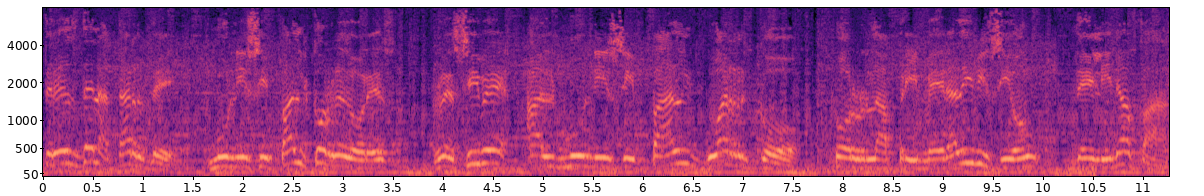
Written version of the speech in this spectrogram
3 de la tarde. Municipal Corredores recibe al Municipal Huarco por la primera división del INAFA.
